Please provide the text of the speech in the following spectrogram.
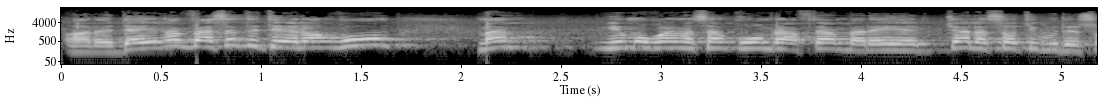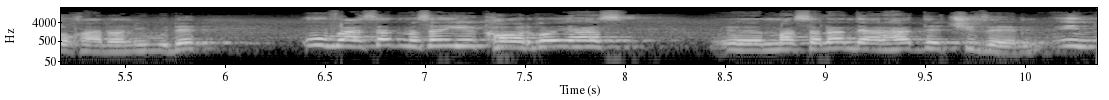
آره دقیقا وسط تهران قم. من یه موقعی مثلا قم رفتم برای جلساتی بوده سخنرانی بوده. اون وسط مثلا یه کارگاهی هست مثلا در حد چیزه. این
